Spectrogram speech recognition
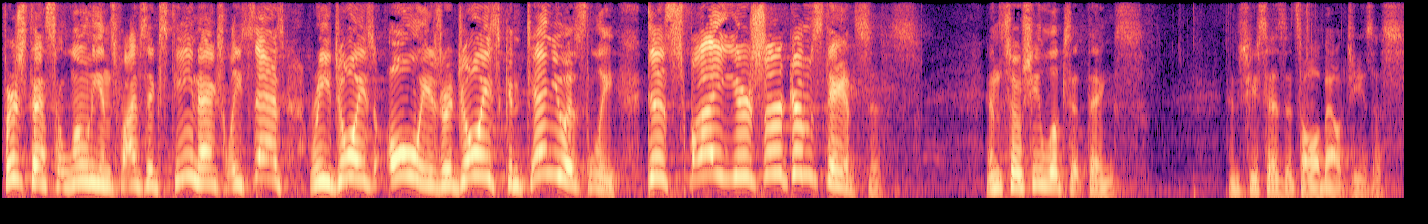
1 Thessalonians 5:16 actually says, "Rejoice always, rejoice continuously, despite your circumstances." And so she looks at things and she says it's all about Jesus.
